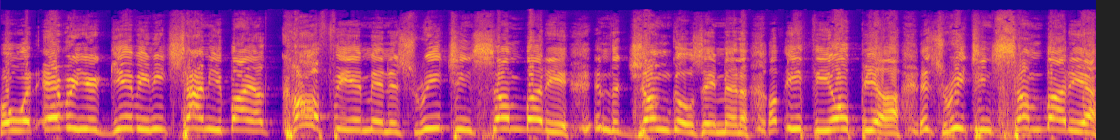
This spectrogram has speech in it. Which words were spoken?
or, or, whatever you're giving each time you buy a coffee, amen, it's reaching somebody in the jungles, amen, of Ethiopia. It's reaching somebody uh,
